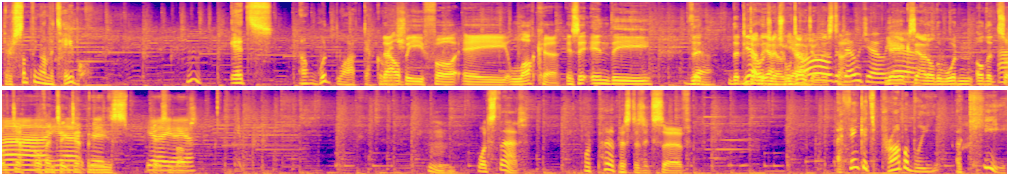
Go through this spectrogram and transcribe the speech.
There's something on the table. Hmm. It's a woodblock decoration. That'll be for a locker. Is it in the the Yeah. the, yeah, Dojo, the actual yeah. dojo Oh, this the dojo, Yeah, yeah. because it had all the wooden, all the sort of Jap- Ah, authentic yeah. Japanese Yeah, bits and yeah, bobs. Hmm. What's that? What purpose does it serve? I think it's probably a key.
